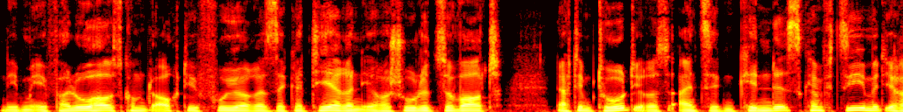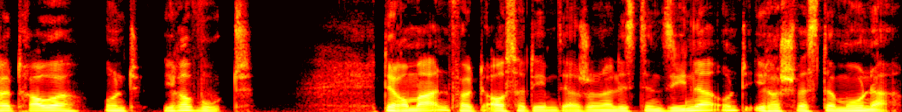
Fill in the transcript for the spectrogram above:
Neben Eva Lohaus kommt auch die frühere Sekretärin ihrer Schule zu Wort. Nach dem Tod ihres einzigen Kindes kämpft sie mit ihrer Trauer und ihrer Wut. Der Roman folgt außerdem der Journalistin Sina und ihrer Schwester Mona.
